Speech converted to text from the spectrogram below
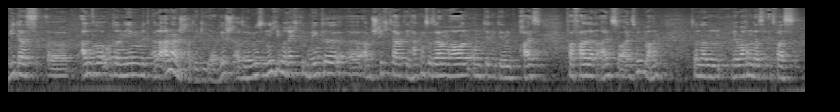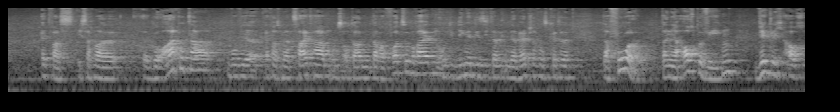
wie das äh, andere Unternehmen mit einer anderen Strategie erwischt. Also wir müssen nicht im rechten Winkel äh, am Stichtag die Hacken zusammenhauen und den, den Preisverfall dann eins zu eins mitmachen, sondern wir machen das etwas, etwas ich sag mal, geordneter, wo wir etwas mehr Zeit haben, uns auch darauf vorzubereiten und die Dinge, die sich dann in der Wertschöpfungskette davor dann ja auch bewegen, wirklich auch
